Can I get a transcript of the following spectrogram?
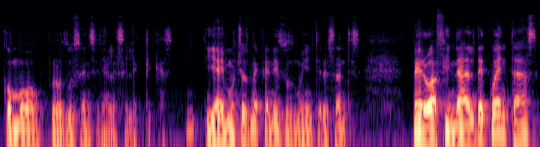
cómo producen señales eléctricas. Y hay muchos mecanismos muy interesantes. Pero a final de cuentas,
